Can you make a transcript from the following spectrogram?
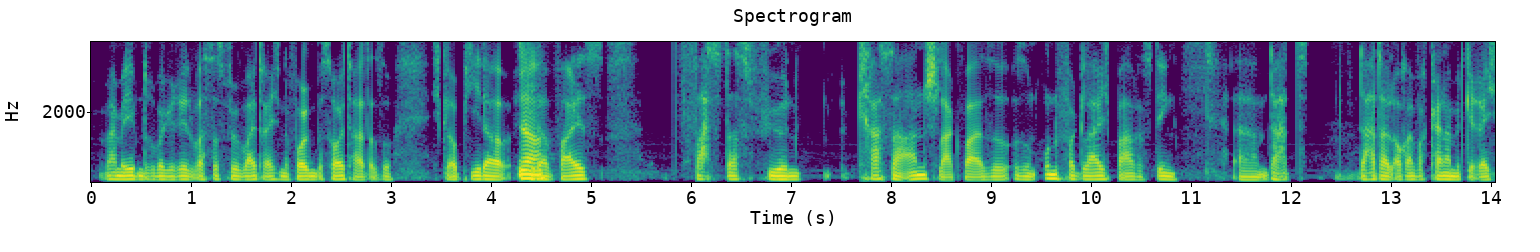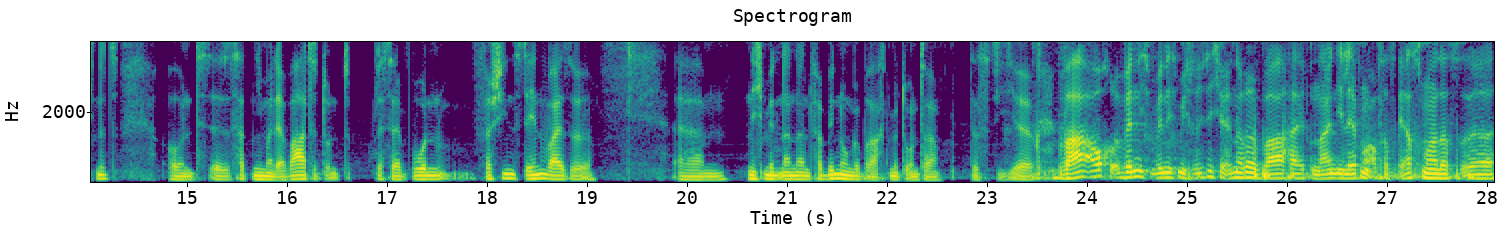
wir haben ja eben darüber geredet, was das für weitreichende Folgen bis heute hat. Also ich glaube, jeder, ja. jeder weiß, was das für ein krasser Anschlag war. Also so ein unvergleichbares Ding. Ähm, da, hat, da hat halt auch einfach keiner mit gerechnet und äh, das hat niemand erwartet und deshalb wurden verschiedenste Hinweise ähm, nicht miteinander in Verbindung gebracht mitunter. Dass die, äh war auch, wenn ich, wenn ich mich richtig erinnere, war halt 9-11 auch das erste Mal, dass äh,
